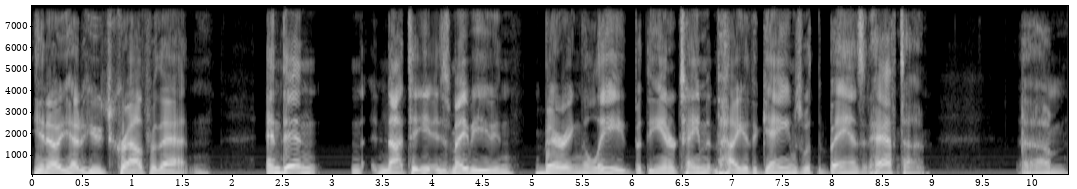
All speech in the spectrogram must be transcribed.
you know you had a huge crowd for that, and and then not to is maybe even bearing the lead, but the entertainment value of the games with the bands at halftime, um,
